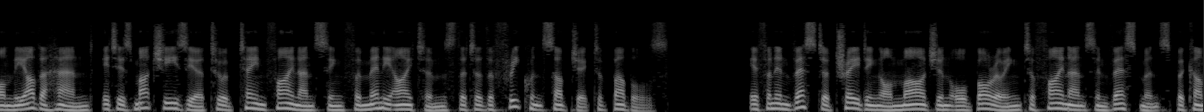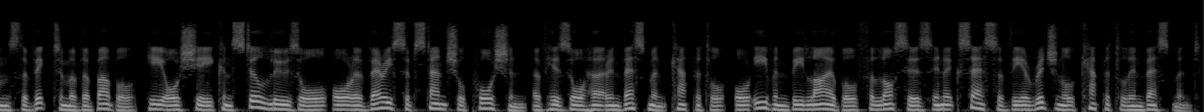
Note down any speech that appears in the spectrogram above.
On the other hand, it is much easier to obtain financing for many items that are the frequent subject of bubbles. If an investor trading on margin or borrowing to finance investments becomes the victim of a bubble, he or she can still lose all or a very substantial portion of his or her investment capital, or even be liable for losses in excess of the original capital investment.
